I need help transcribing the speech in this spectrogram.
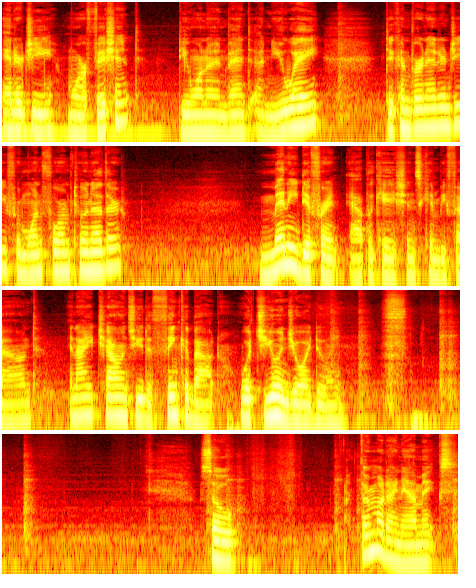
energy more efficient? Do you want to invent a new way to convert energy from one form to another? Many different applications can be found, and I challenge you to think about what you enjoy doing. So, thermodynamics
